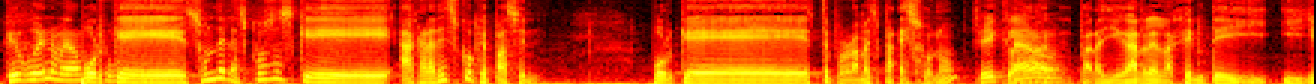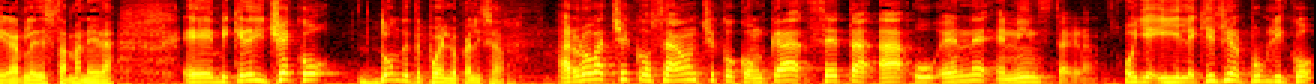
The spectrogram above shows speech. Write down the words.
Qué bueno, me da mucho Porque son de las cosas que agradezco que pasen. Porque este programa es para eso, ¿no? Sí, claro. Para, para llegarle a la gente y, y llegarle de esta manera. Eh, mi querido Checo, ¿dónde te pueden localizar? Arroba Checo Sound, Checo con K, Z-A-U-N en Instagram. Oye, y le quiero decir al público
